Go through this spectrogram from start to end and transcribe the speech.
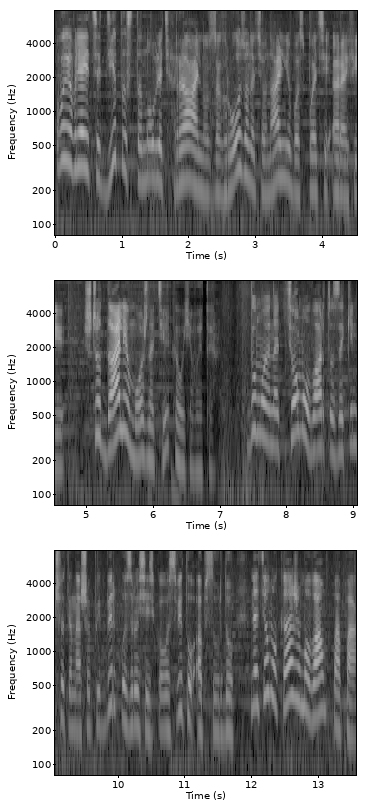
Виявляється, діти становлять реальну загрозу національній безпеці Ерефії, що далі можна тільки уявити. Думаю, на цьому варто закінчити нашу підбірку з російського світу абсурду. На цьому кажемо вам па-па.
